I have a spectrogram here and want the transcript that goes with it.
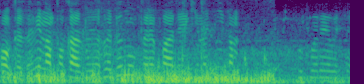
Покази. Він нам показує глибину, перепади, які на дні там утворилися.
